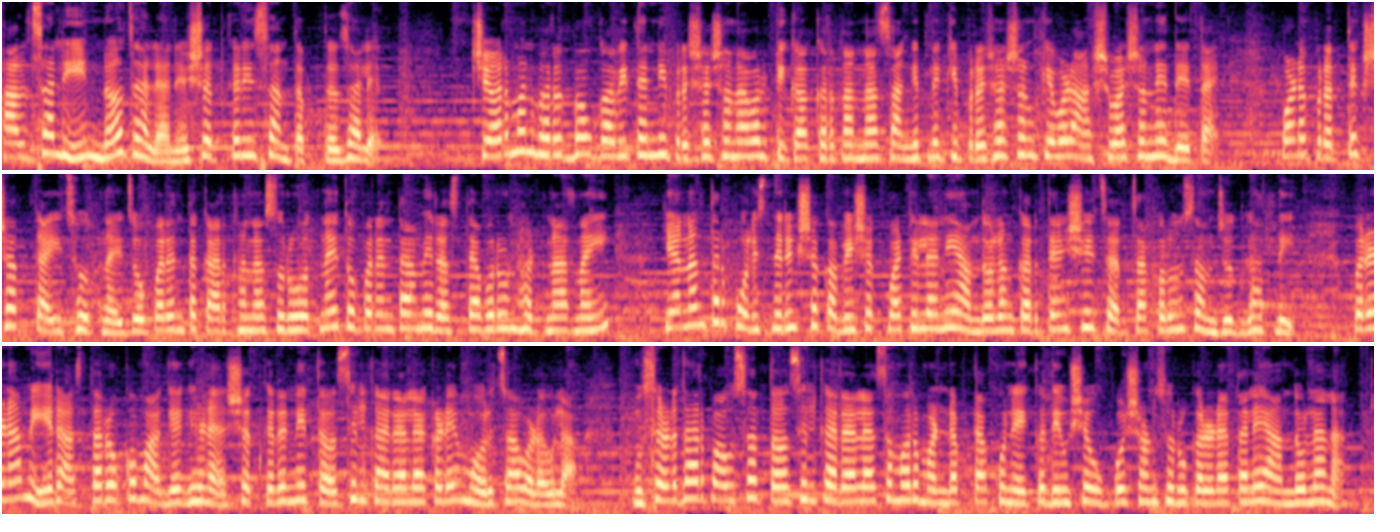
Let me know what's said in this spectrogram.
हालचाली न झाल्याने शेतकरी संतप्त झाले. चेअरमन भरतभाऊ गावित यांनी प्रशासनावर टीका करताना सांगितले की प्रशासन केवळ आश्वासने देत आहे पण प्रत्यक्षात काहीच होत नाही. जोपर्यंत कारखाना सुरू होत नाही तोपर्यंत आम्ही रस्त्यावरून हटणार नाही. यानंतर पोलीस निरीक्षक अभिषेक पाटील यांनी आंदोलनकर्त्यांशी चर्चा करून समजूत घातली. परिणामी रास्ता रोको मागे घेण्यास शेतकऱ्यांनी तहसील कार्यालयाकडे मोर्चा वळवला. मुसळधार पावसात तहसील कार्यालयासमोर मंडप टाकून एक दिवशी उपोषण सुरू करण्यात आले आंदोलनात.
